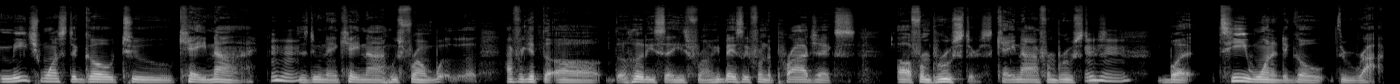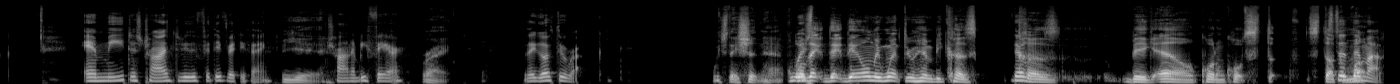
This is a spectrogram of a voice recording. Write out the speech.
Meech wants to go to K 9 Mhm. This dude named K nine, who's from uh, I forget the uh the hood he said he's from. He basically from the projects uh from Brewster's. K nine from Brewster's. Mhm. But T wanted to go through Rock. And me just trying to do the 50 50 thing, Yeah, trying to be fair. right. They go through Rock. Which they shouldn't have. Well, they, they they only went through him because because Big L quote unquote stu stuck Stood them up, up.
